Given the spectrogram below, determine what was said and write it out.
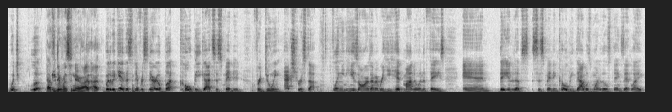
which look, That's a different scenario. I- I- but again, that's a different scenario. But Kobe got suspended for doing extra stuff, flinging his arms. I remember he hit Manu in the face, and they ended up suspending Kobe. That was one of those things that like.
